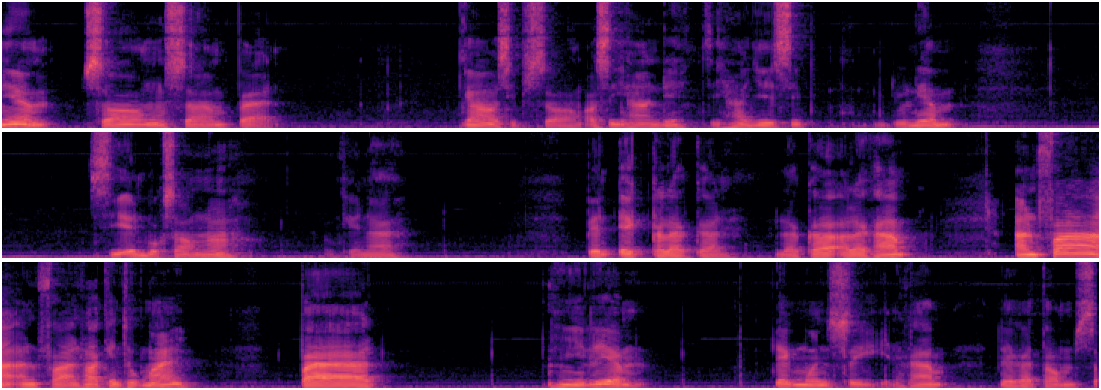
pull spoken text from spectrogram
เนียมสองสามแปดเก้าสิบสองเอาสี่หารดิสี่ห้ายี่สิบยูเรเนียม Cn บวกสองเนาะโอเคนะ เป็น x ก็แล้วกัน แล้วก็อะไรครับ อัลฟาอัลฟาอัลฟาเขียนถูกไหมแปดฮีเลียมเลขมวลสี่นะครับเลขอะตอมส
